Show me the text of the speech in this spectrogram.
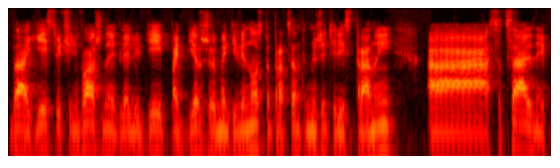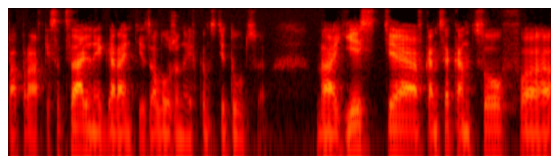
Да, есть очень важные для людей, поддерживаемые 90% жителей страны, а, социальные поправки, социальные гарантии, заложенные в Конституцию – есть, э, в конце концов, э,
